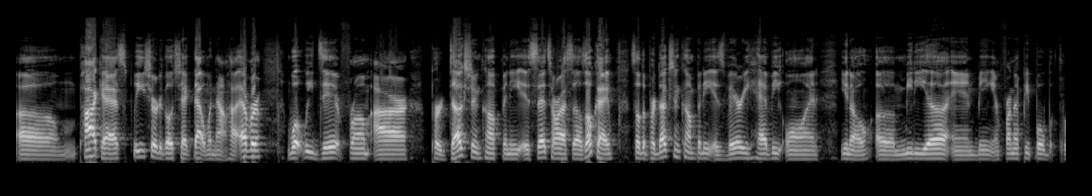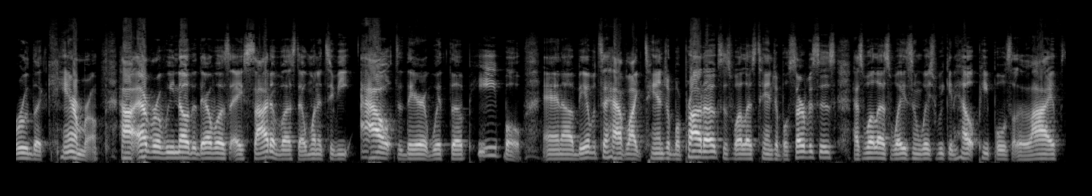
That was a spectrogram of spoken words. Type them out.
um, podcast, please sure to go check that one out. However, what we did from our production company is said to ourselves, okay, so the production company is very heavy on, you know, uh, media and being in front of people through the camera. However, we know that there was a side of us that wanted to be out there with the people and uh, be able to have like tangible products as well as tangible services, as well as ways in which we can help people's lives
